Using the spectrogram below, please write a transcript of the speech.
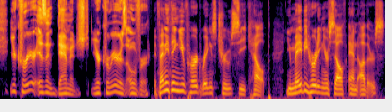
Your career isn't damaged. Your career is over. If anything you've heard rings true, seek help. You may be hurting yourself and others.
